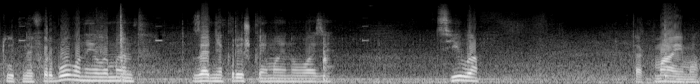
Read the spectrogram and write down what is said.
тут не фарбований елемент, задня кришка я маю на увазі. Ціла. Так, маємо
